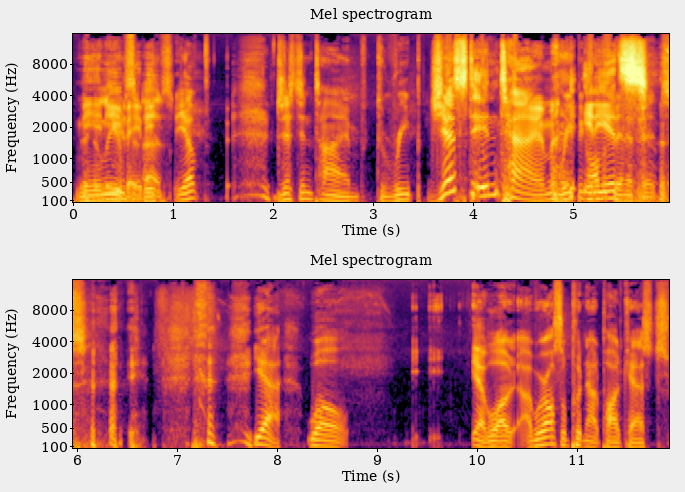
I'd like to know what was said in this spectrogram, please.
Me and you, baby. us. Yep, just in time to reap Just in time, reaping idiots. all the benefits. yeah. Well, yeah. Well, we're also putting out podcasts.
